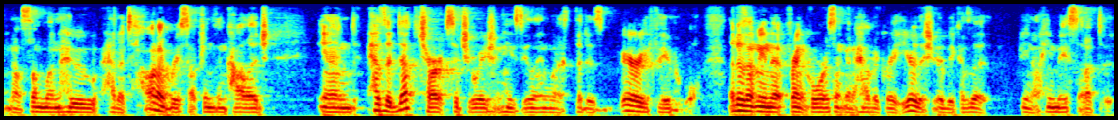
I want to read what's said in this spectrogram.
You know, someone who had a ton of receptions in college and has a depth chart situation he's dealing with that is very favorable. That doesn't mean that Frank Gore isn't going to have a great year this year because it, you know, he may set up to,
